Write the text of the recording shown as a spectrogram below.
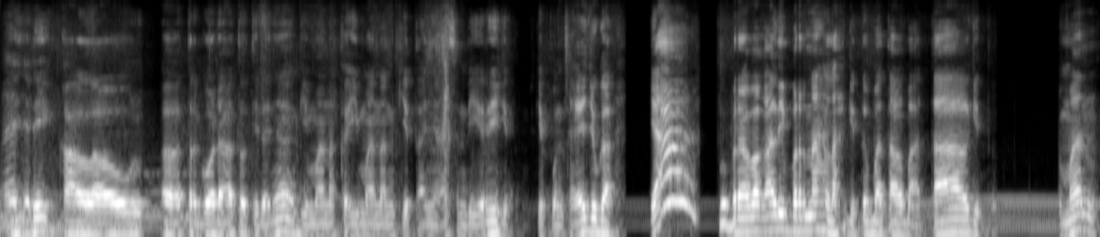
Ya, jadi kalau eh, tergoda atau tidaknya gimana keimanan kitanya sendiri gitu. Meskipun saya juga ya beberapa kali pernah lah gitu batal-batal gitu. Cuman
